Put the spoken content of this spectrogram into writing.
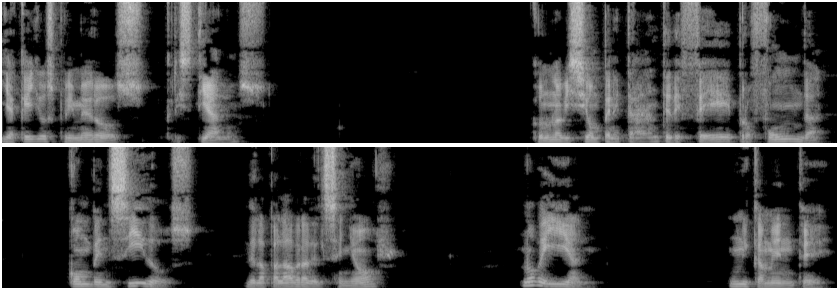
Y aquellos primeros cristianos, con una visión penetrante de fe profunda, convencidos de la palabra del Señor, no veían únicamente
